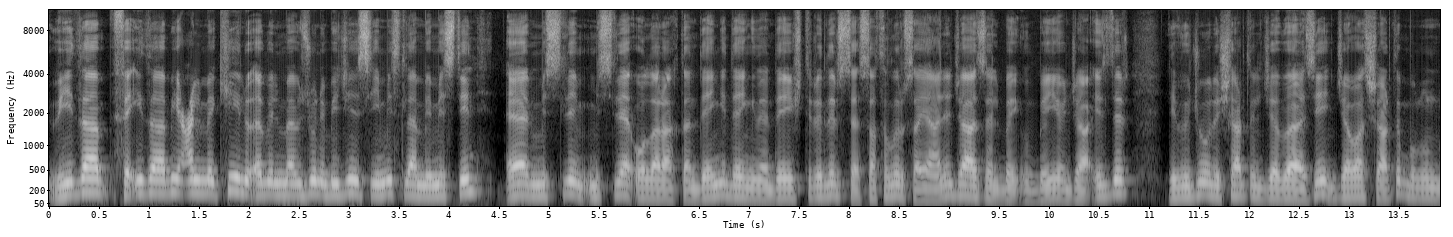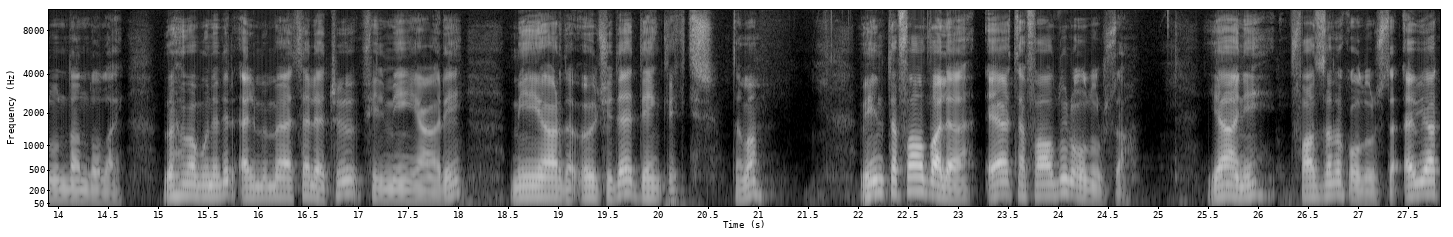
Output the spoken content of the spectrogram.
Vida fe iza bi'al mekilu evil mevzunu bi cinsi mislen bi mislin. Eğer misli misle olaraktan dengi dengine değiştirilirse satılırsa yani cazel bey'u bey'u caizdir. Li vücudu şartıl cevazi cevaz şartı bulunduğundan dolayı. Ve huve bu nedir? El mümateletu fil miyari miyarda ölçüde denkliktir. Tamam? Ve in tefadala eğer tefadul olursa yani fazlalık olursa ev ya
